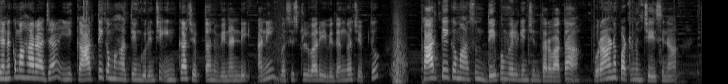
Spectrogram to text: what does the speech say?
జనక మహారాజా ఈ కార్తీక మహాత్యం గురించి ఇంకా చెప్తాను వినండి అని వశిష్ఠుల వారు ఈ విధంగా చెప్తూ కార్తీక మాసం దీపం వెలిగించిన తర్వాత పురాణ పఠనం చేసిన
